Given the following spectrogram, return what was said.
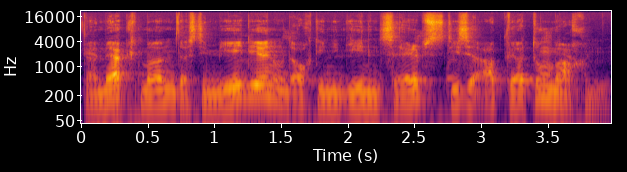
Da merkt man, dass die Medien und auch die Indigenen selbst diese Abwertung machen.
